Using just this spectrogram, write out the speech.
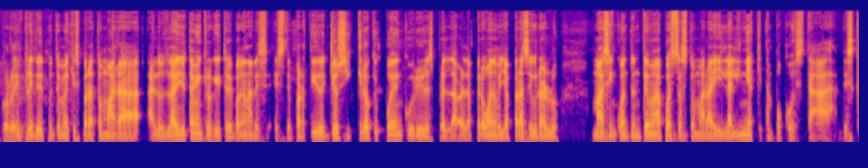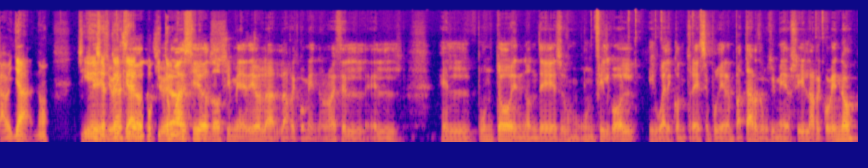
correcto. En playduit.mx para tomar a, a, los Lions. Yo también creo que Detroit va a ganar este partido. Yo sí creo que pueden cubrir el spread, la verdad, pero bueno, ya para asegurarlo más en cuanto en tema de apuestas, tomar ahí la línea que tampoco está descabellada, ¿no? Si es cierto, hay que dar un poquito más. Si sido dos y medio, la, la recomiendo, ¿no? Es el, el el punto en donde es un, field goal, igual y con tres se pudiera empatar, dos y medio sí la recomiendo,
